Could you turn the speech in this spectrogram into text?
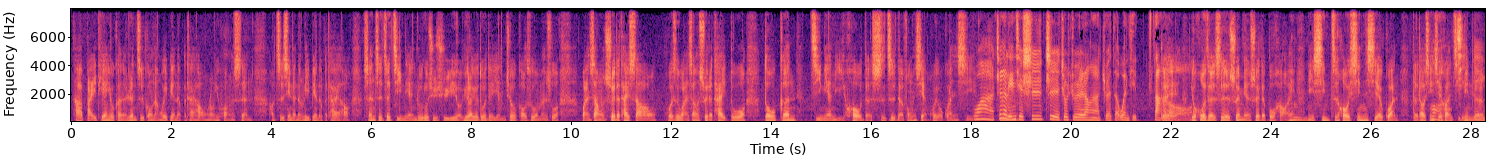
他白天有可能认知功能会变得不太好，容易恍神，好执行的能力变得不太好，甚至这几年陆陆续续也有越来越多的研究告诉我们说，晚上睡得太少，或者是晚上睡得太多，都跟几年以后的失智的风险会有关系。哇，这个连接失智就觉得让人觉得问题。对，又或者是睡眠睡得不好，哎、嗯，你心之后心血管得到心血管疾病的、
